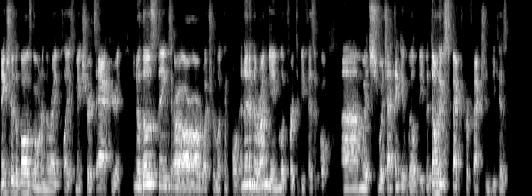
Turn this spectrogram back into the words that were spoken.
Make sure the ball's going in the right place. Make sure it's accurate. You know those things are, are, are what you're looking for. And then in the run game, look for it to be physical, um, which which I think it will be. But don't expect perfection because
